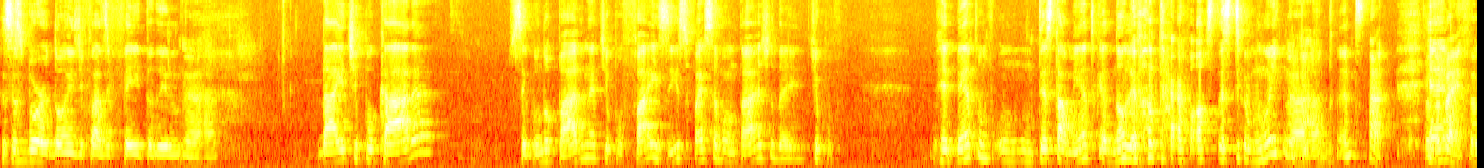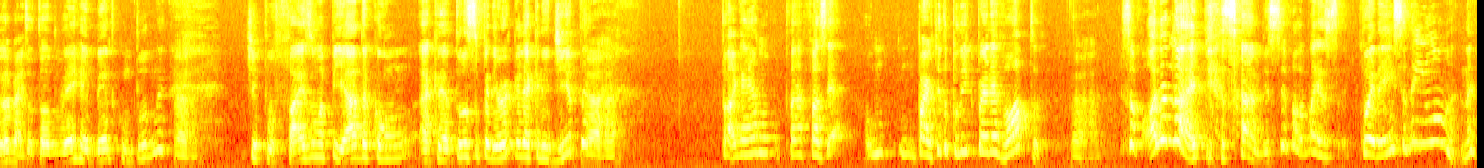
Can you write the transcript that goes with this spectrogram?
esses bordões de frase feita dele. Aham. Daí, tipo, o cara, segundo o padre, né? Tipo, faz isso, faz essa montagem, daí, tipo, rebenta um, um- um testamento que é não levantar falso testemunho. Tipo, antes- Ah, tudo É, bem, tudo bem. tu- Tudo bem, rebenta com tudo, né? Aham. Tipo, faz uma piada com a criatura superior que ele acredita Aham. pra ganhar, um, pra fazer um, um partido político perder voto. Só- olha o naipe, sabe? Você fala, mas coerência nenhuma, né?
